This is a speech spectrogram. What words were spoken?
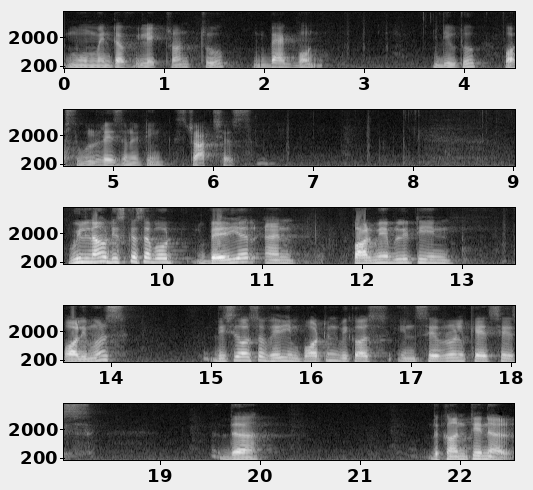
movement of electron through backbone due to possible resonating structures. We will now discuss about barrier and permeability in polymers. This is also very important because in several cases the the container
